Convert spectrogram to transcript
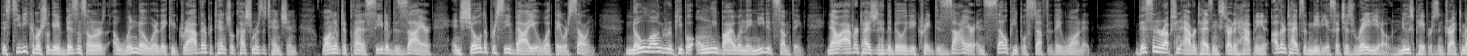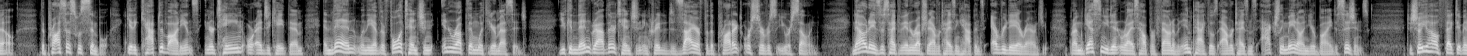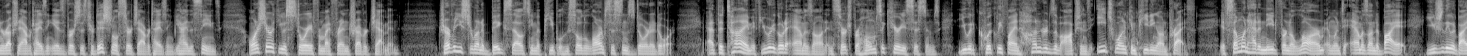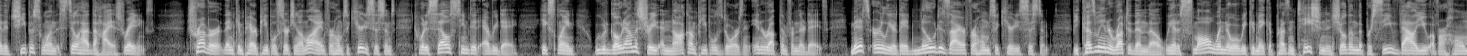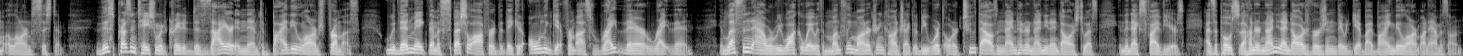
This TV commercial gave business owners a window where they could grab their potential customers' attention long enough to plant a seed of desire and show the perceived value of what they were selling. No longer would people only buy when they needed something. Now advertisers had the ability to create desire and sell people stuff that they wanted. This interruption advertising started happening in other types of media such as radio, newspapers, and direct mail. The process was simple get a captive audience, entertain or educate them, and then, when they have their full attention, interrupt them with your message. You can then grab their attention and create a desire for the product or service that you are selling. Nowadays, this type of interruption advertising happens every day around you, but I'm guessing you didn't realize how profound of an impact those advertisements actually made on your buying decisions. To show you how effective interruption advertising is versus traditional search advertising behind the scenes, I want to share with you a story from my friend Trevor Chapman. Trevor used to run a big sales team of people who sold alarm systems door to door. At the time, if you were to go to Amazon and search for home security systems, you would quickly find hundreds of options, each one competing on price. If someone had a need for an alarm and went to Amazon to buy it, usually they would buy the cheapest one that still had the highest ratings. Trevor then compared people searching online for home security systems to what his sales team did every day. He explained, We would go down the street and knock on people's doors and interrupt them from their days. Minutes earlier, they had no desire for a home security system. Because we interrupted them, though, we had a small window where we could make a presentation and show them the perceived value of our home alarm system. This presentation would create a desire in them to buy the alarms from us. We would then make them a special offer that they could only get from us right there, right then. In less than an hour, we'd walk away with a monthly monitoring contract that would be worth over $2,999 to us in the next five years, as opposed to the $199 version they would get by buying the alarm on Amazon.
